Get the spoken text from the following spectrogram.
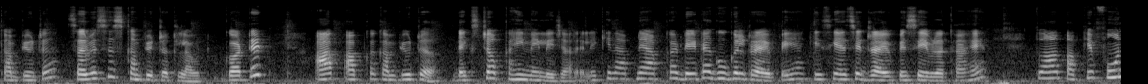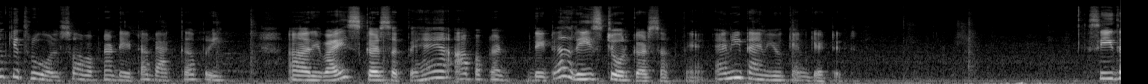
computer services computer cloud got it आप आपका कंप्यूटर डेस्कटॉप कहीं नहीं ले जा रहे लेकिन आपने आपका डेटा गूगल ड्राइव पे या किसी ऐसे ड्राइव पे सेव रखा है तो आप आपके फ़ोन के थ्रू ऑल्सो आप अपना डेटा बैकअप री रिवाइज कर सकते हैं या आप अपना डेटा रीस्टोर कर सकते हैं. Any time you can get it see the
